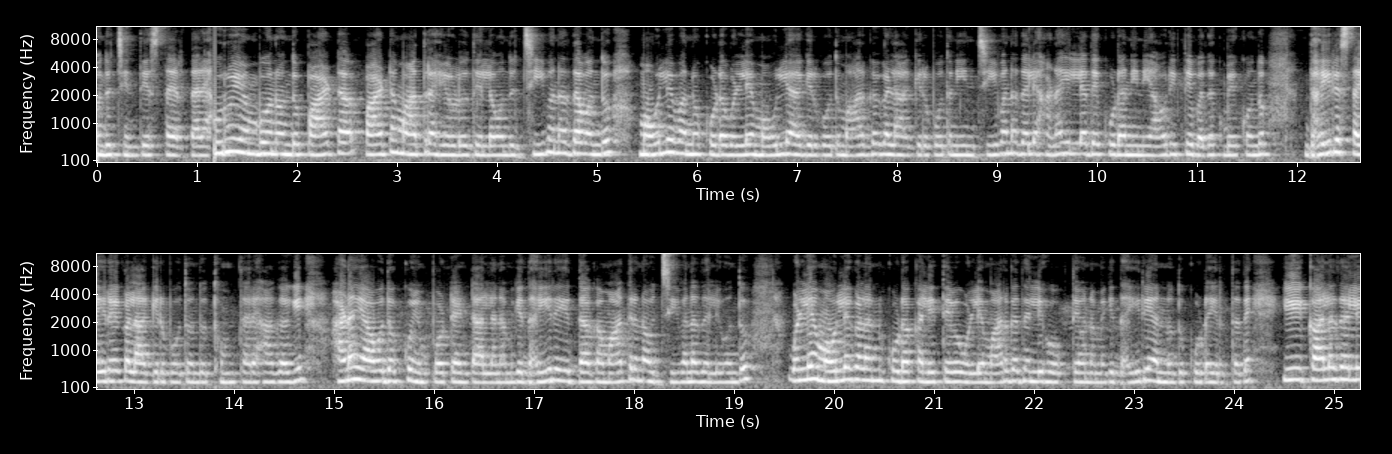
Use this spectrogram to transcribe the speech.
ಒಂದು ಚಿಂತಿಸ್ತಾ ಇರ್ತಾರೆ. ಗುರು ಎಂಬುವನೊಂದು ಪಾಠ ಪಾಠ ಮಾತ್ರ ಹೇಳೋದಿಲ್ಲ, ಒಂದು ಜೀವನದ ಒಂದು ಮೌಲ್ಯವನ್ನು ಕೂಡ ಒಳ್ಳೆಯ ಮೌಲ್ಯ ಆಗಿರ್ಬೋದು, ಮಾರ್ಗಗಳಾಗಿರ್ಬೋದು, ನೀನು ಜೀವನದಲ್ಲಿ ಹಣ ಇಲ್ಲದೆ ಕೂಡ ನೀನು ಯಾವ ರೀತಿ ಬದುಕಬೇಕು ಒಂದು ಧೈರ್ಯ, ಸ್ಥೈರ್ಯಗಳಾಗಿರ್ಬೋದು ಒಂದು ತುಂಬ್ತಾರೆ. ಹಾಗಾಗಿ ಹಣ ಯಾವುದಕ್ಕೂ ಇಂಪಾರ್ಟೆಂಟ್ ಅಲ್ಲ. ನಮಗೆ ಧೈರ್ಯ ಇದ್ದಾಗ ಮಾತ್ರ ನಾವು ಜೀವನದಲ್ಲಿ ಒಂದು ಒಳ್ಳೆಯ ಮೌಲ್ಯಗಳನ್ನು ಕೂಡ ಕಲಿತೇವೆ, ಒಳ್ಳೆಯ ಮಾರ್ಗದಲ್ಲಿ ಹೋಗ್ತೇವೆ ನಮಗೆ ಧೈರ್ಯ ಅನ್ನೋದು ಕೂಡ ಇರ್ತದೆ. ಈ ಕಾಲದಲ್ಲಿ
